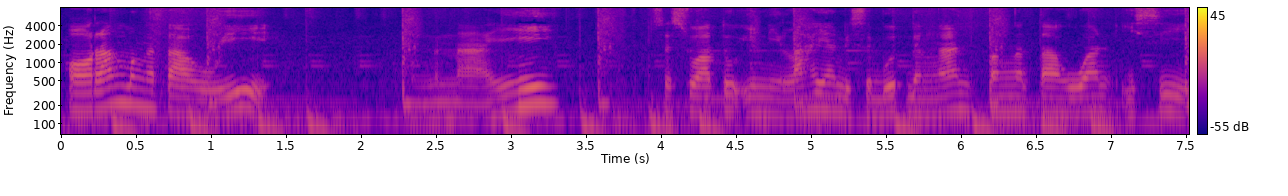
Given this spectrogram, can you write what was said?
Orang mengetahui mengenai sesuatu inilah yang disebut dengan pengetahuan isi.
